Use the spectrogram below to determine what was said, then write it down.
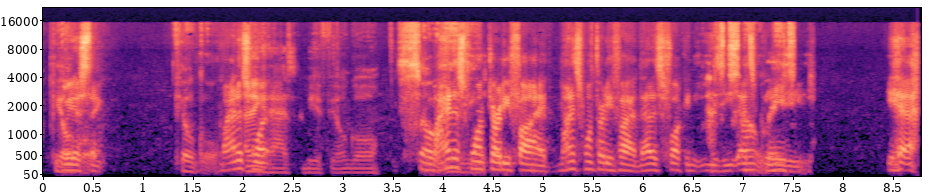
What do you guys think? Field goal. I think one, it has to be a field goal. So one thirty five, minus one thirty five. That is fucking easy. That's, so gravy. easy. Yeah,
